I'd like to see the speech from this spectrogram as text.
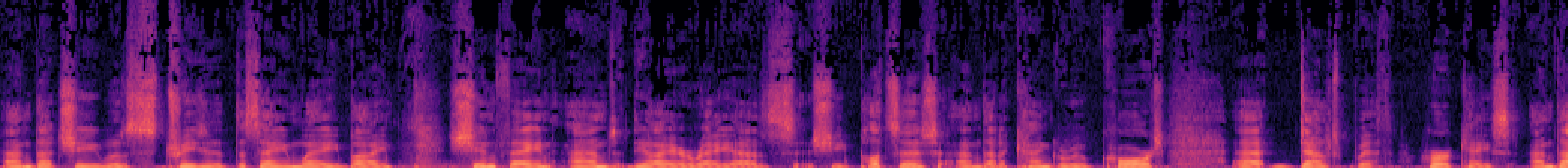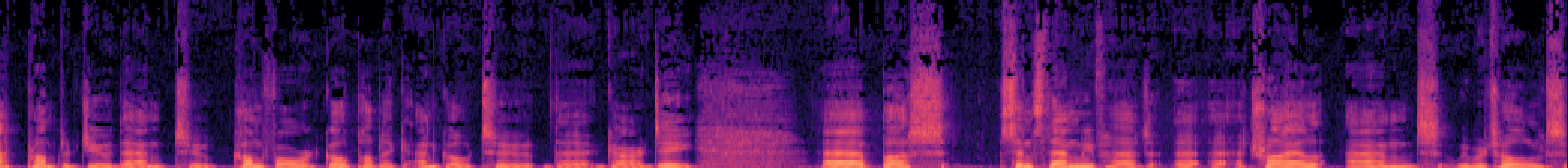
and that she was treated the same way by Sinn Féin and the IRA, as she puts it, and that a kangaroo court uh, dealt with her case, and that prompted you then to come forward, go public, and go to the Gardaí. Uh, but since then, we've had a, a, trial, and we were told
